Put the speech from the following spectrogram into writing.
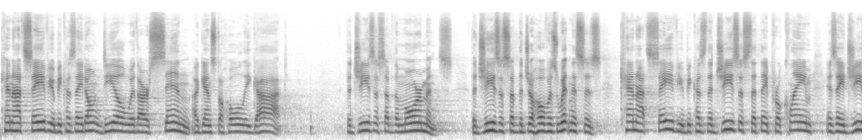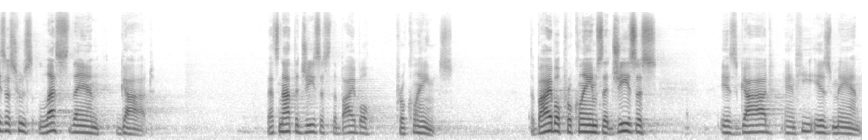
cannot save you because they don't deal with our sin against a holy God. The Jesus of the Mormons, the Jesus of the Jehovah's Witnesses cannot save you because the Jesus that they proclaim is a Jesus who's less than God. That's not the Jesus the Bible proclaims. The Bible proclaims that Jesus is God and he is man,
